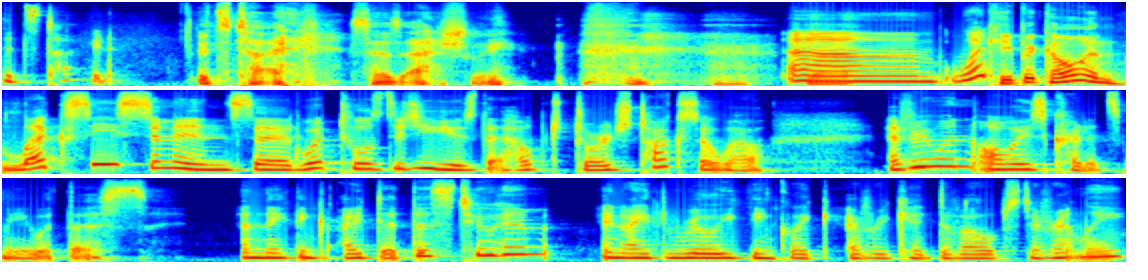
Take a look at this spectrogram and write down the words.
it's tied It's tied, says Ashley. um what Keep it going. Lexi Simmons said what tools did you use that helped George talk so well everyone always credits me with this and they think I did this to him and I really think like every kid develops differently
